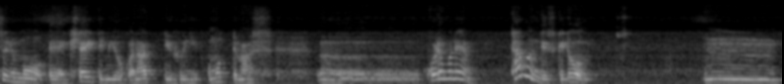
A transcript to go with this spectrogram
スルも、えー、鍛えてみようかなっていうふうに思ってます。うーんこれもね多分ですけどうーん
